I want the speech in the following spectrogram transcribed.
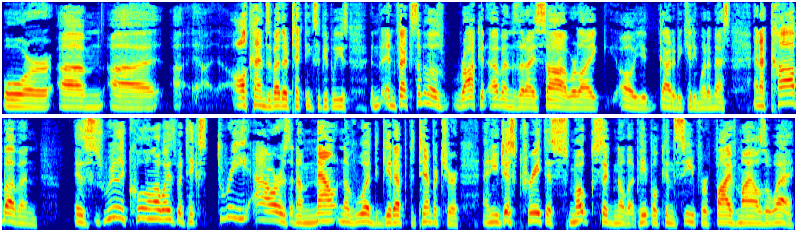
or um, uh, all kinds of other techniques that people use. In, in fact, some of those rocket ovens that I saw were like, oh, you got to be kidding! What a mess! And a cob oven is really cool in a lot of ways, but it takes three hours and a mountain of wood to get up to temperature, and you just create this smoke signal that people can see for five miles away.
